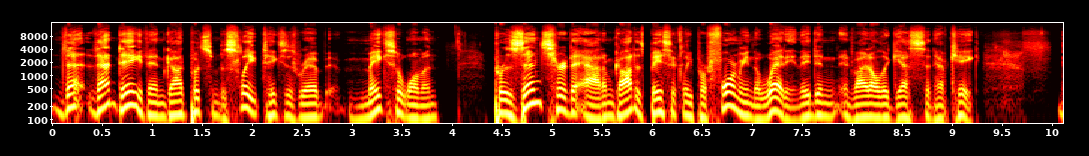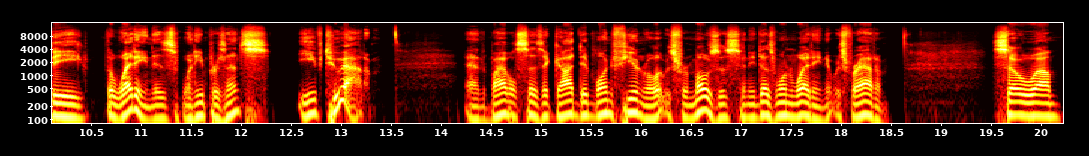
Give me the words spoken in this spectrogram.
that that day, then God puts him to sleep, takes his rib, makes a woman, presents her to Adam. God is basically performing the wedding. They didn't invite all the guests and have cake. The the wedding is when he presents Eve to Adam. And the Bible says that God did one funeral, it was for Moses, and he does one wedding, it was for Adam. So um,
